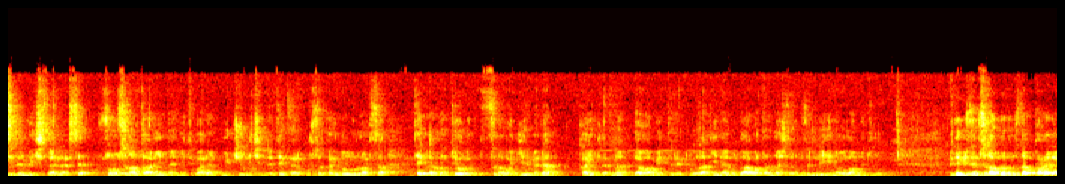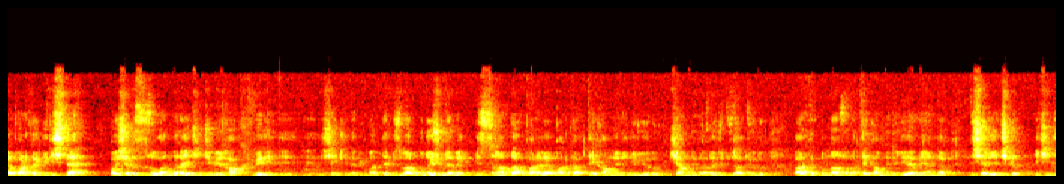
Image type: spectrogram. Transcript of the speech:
sildirmek isterlerse son sınav tarihinden itibaren 3 yıl içinde tekrar kursa kayıt olurlarsa tekrardan teorik sınava girmeden kayıtlarını devam ettirebiliyorlar. Yine bu da vatandaşlarımızın lehine olan bir durum. Bir de bizim sınavlarımızda paralel parka girişte başarısız olanlara ikinci bir hak verildi e, şeklinde bir maddemiz var. Bu da şu demek, biz sınavda paralel parka tek hamlede giriyorduk, iki hamlede aracı düzeltiyorduk. Artık bundan sonra tek hamlede giremeyenler dışarıya çıkıp ikinci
